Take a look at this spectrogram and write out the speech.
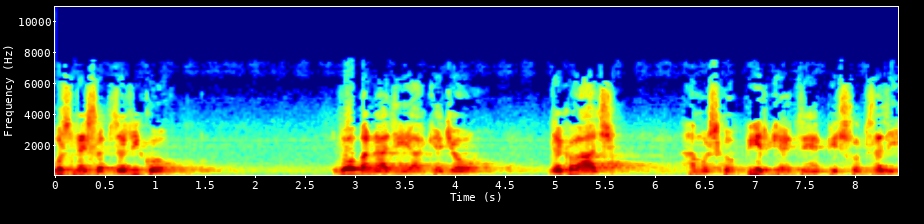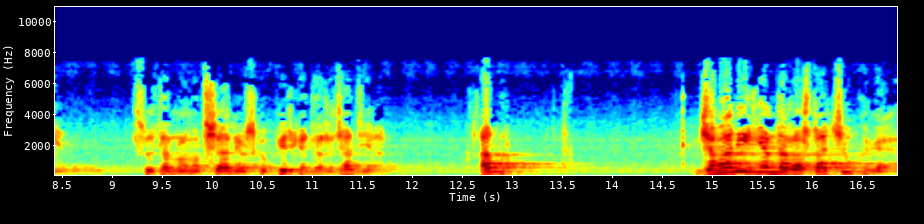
اس نے سبزلی کو وہ بنا دیا کہ جو دیکھو آج ہم اس کو پیر کہتے ہیں، پیر سبزلی۔ سلطان محمد شاہ نے اس کو پیر کا درجہ دیا۔ اب جوانی کے اندر راستہ چوک گیا۔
